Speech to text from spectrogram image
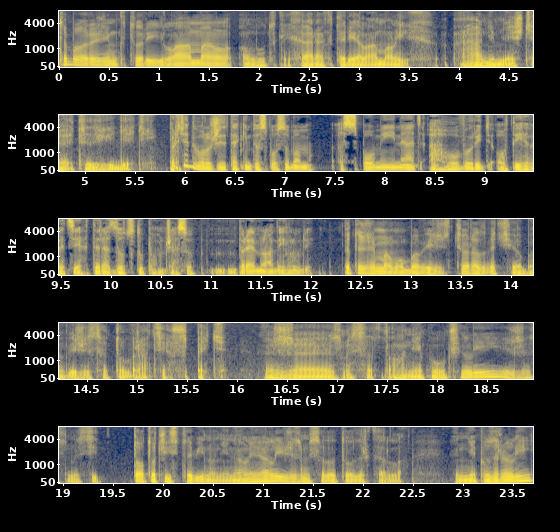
To bol režim, ktorý lámal ľudské charaktery a lámal ich hádemne ešte aj cez ich deti. Prečo je dôležité takýmto spôsobom spomínať a hovoriť o tých veciach teraz s odstupom času pre mladých ľudí? Pretože mám obavy, že čoraz väčšie obavy, že sa to vracia späť že sme sa z toho nepoučili, že sme si toto čisté víno nenaliali, že sme sa do toho zrkadla nepozreli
